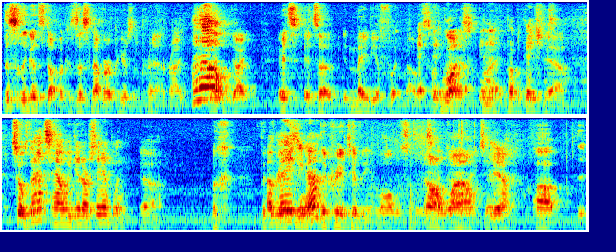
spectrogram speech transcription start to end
This is the good stuff because this never appears in print, right? I know. Right. It's it's a it may be a footnote. It, it somewhere, was in the right? publications. Yeah. So that's how we did our sampling. Yeah. The Amazing, huh? The creativity involved with some of these Oh, wow. things here. Yeah. Uh, th-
